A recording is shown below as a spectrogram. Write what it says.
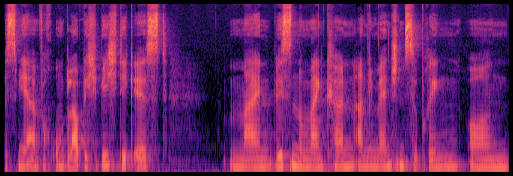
es mir einfach unglaublich wichtig ist, mein Wissen und mein Können an die Menschen zu bringen. Und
